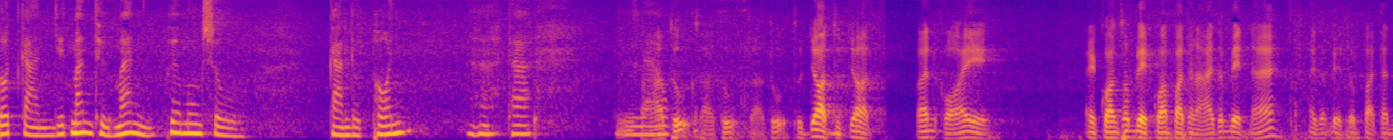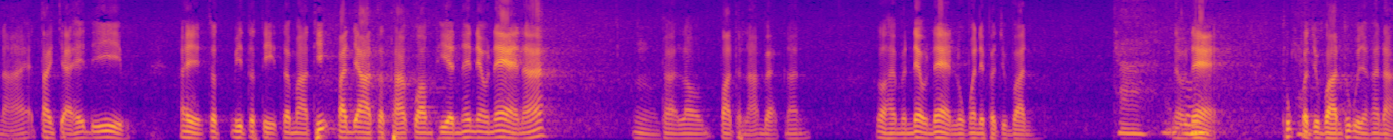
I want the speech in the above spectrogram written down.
ลดการยึดมั่นถือมั่น เพื่อมุ่งสู่การหลุดพ้น นะฮะถ้าแล้สาวธุสาธุสาธุสุดยอดสุดยอด เพราะฉะนั้นขอให้ไอ้ความสำเร็จความปรารถนาให้สำเร็จนะ ให้สำเร็จสมปรารถนาตั้งใจให้ดี ให้มีสติสมาธิปัญญาศรัทธาความเพียรให้แน่วแน่นะอืมถ้าเราปรารถนาแบบนั้น ก็ให้มันแน่วแน่ลงมาในปัจจุบันค่ะแน่วแน่ ทุกปัจจุบันทุกอย่างขณะ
